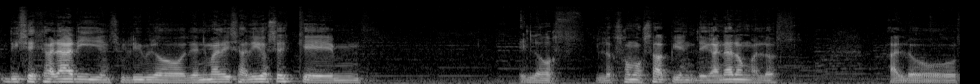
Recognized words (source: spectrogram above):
dice Harari en su libro de Animales a Dioses que mm, los, los Homo sapiens le ganaron a los a los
